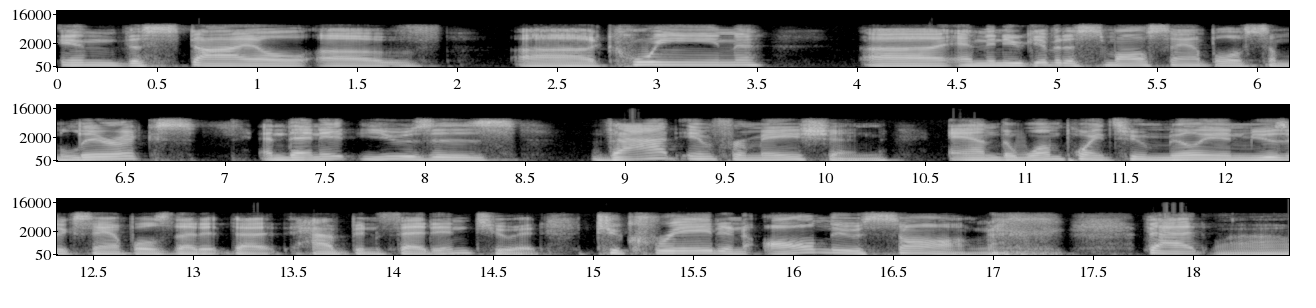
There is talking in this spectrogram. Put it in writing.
in the style of uh, Queen, uh, and then you give it a small sample of some lyrics, and then it uses that information and the 1.2 million music samples that it that have been fed into it to create an all new song that wow.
